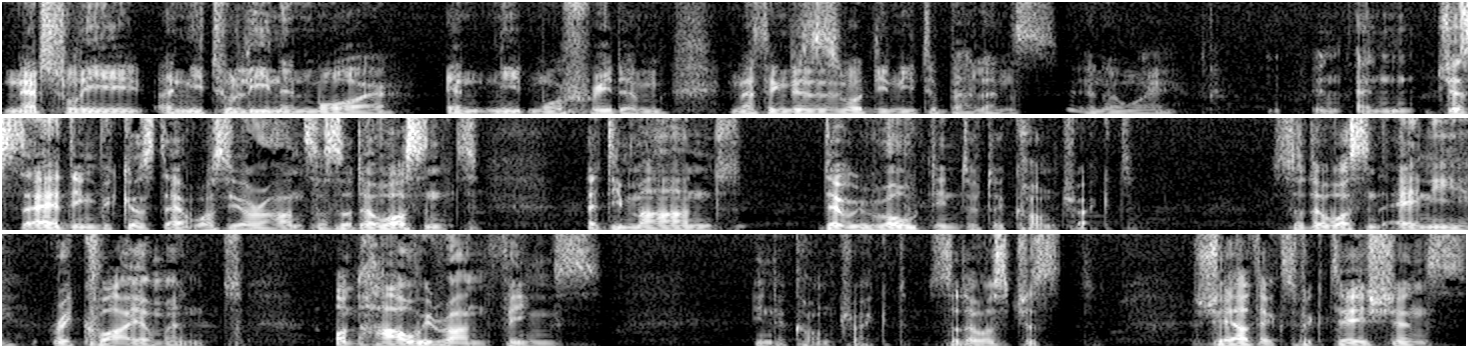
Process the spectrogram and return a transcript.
naturally, I need to lean in more and need more freedom. And I think this is what you need to balance in a way. And, and, just adding, because that was your answer, so there wasn't a demand that we wrote into the contract. So there wasn't any requirement on how we run things in the contract. So there was just shared expectations,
